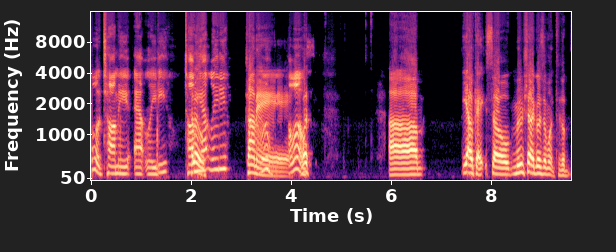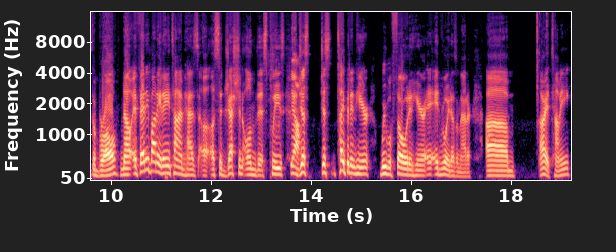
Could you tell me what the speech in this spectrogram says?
Hello, Tommy at lady. Tommy Hello. at lady. Tommy. Hello. What's um yeah, okay. So Moonshadow goes on to the, the brawl. Now, if anybody at any time has a, a suggestion on this, please Yeah. just just type it in here. We will throw it in here. It, it really doesn't matter. Um all right, Tommy.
